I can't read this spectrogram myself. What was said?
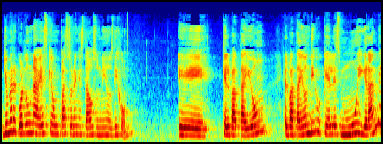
yo me recuerdo una vez que un pastor en Estados Unidos dijo eh, que el batallón, el batallón dijo que él es muy grande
